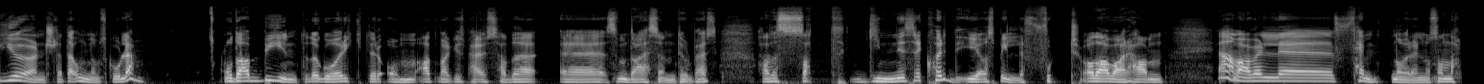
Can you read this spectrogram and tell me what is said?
Bjørnsletta ungdomsskole. Og da begynte det å gå rykter om at Markus Paus hadde eh, som da er sønnen til Ole Paus, hadde satt Guinness rekord i å spille fort. Og da var han Ja, han var vel eh, 15 år eller noe sånt, da.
